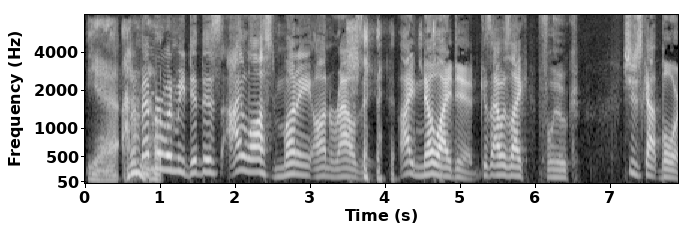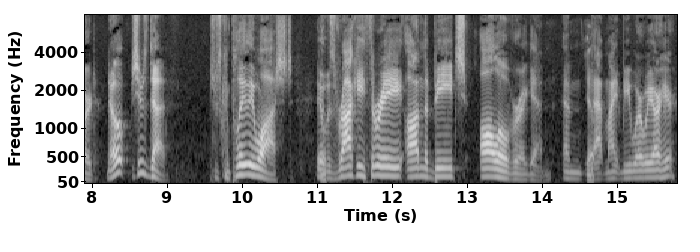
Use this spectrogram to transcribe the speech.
Yeah, I remember know. when we did this. I lost money on Rousey. I know I did because I was like, fluke. She just got bored. Nope, she was done. She was completely washed. It yep. was Rocky three on the beach all over again, and yep. that might be where we are here.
